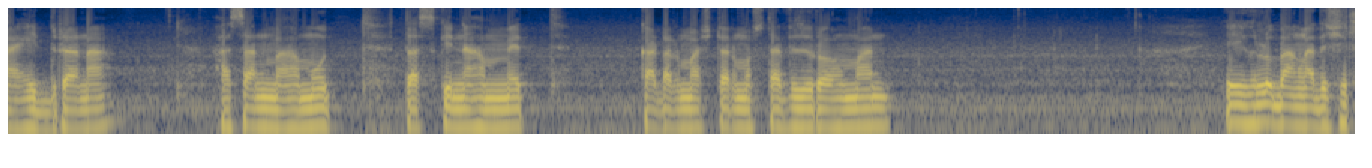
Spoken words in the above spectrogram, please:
Nahid Rana, Hasan Mahmud, Taskin Ahmed cutter master Mustafizur Rahman. এই হলো বাংলাদেশের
